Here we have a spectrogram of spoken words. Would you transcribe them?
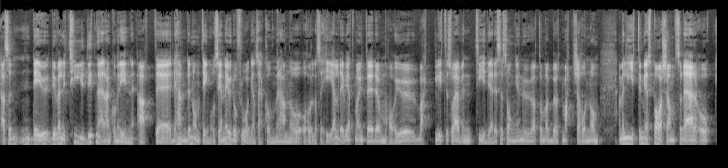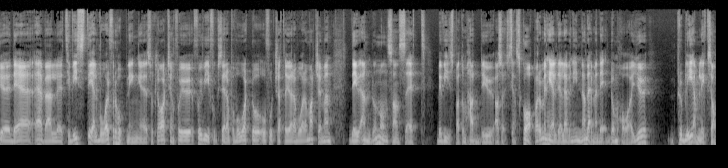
Alltså, det är ju det är väldigt tydligt när han kommer in att eh, det händer någonting. Och sen är ju då frågan så här, kommer han att, att hålla sig hel? Det vet man ju inte. De har ju varit lite så även tidigare säsonger nu att de har behövt matcha honom ja, men lite mer sparsamt sådär. Och eh, det är väl till viss del vår förhoppning eh, såklart. Sen får ju, får ju vi fokusera på vårt och, och fortsätta göra våra matcher. Men det är ju ändå någonstans ett bevis på att de hade ju, alltså sen skapade de en hel del även innan det, men det, de har ju problem liksom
